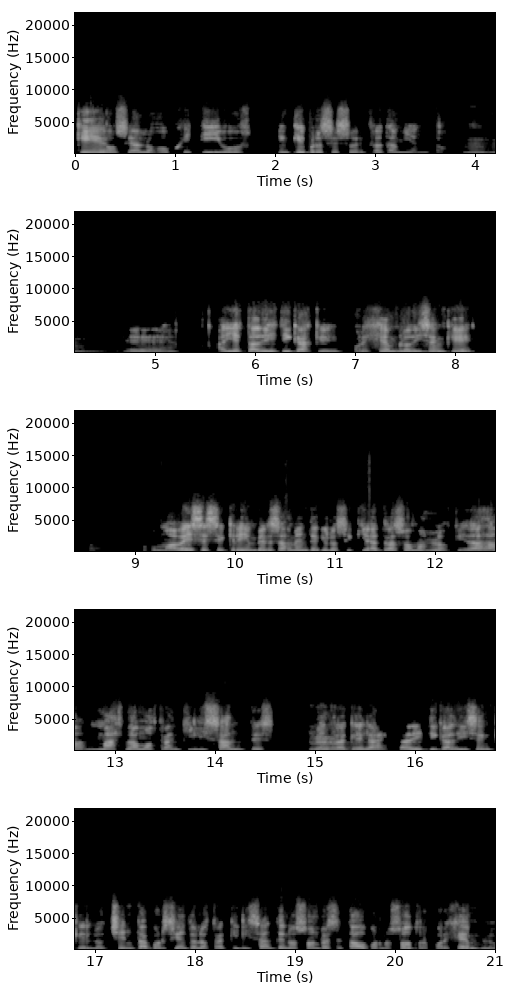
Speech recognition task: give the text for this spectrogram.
qué, o sea, los objetivos, en qué proceso de tratamiento. Eh, hay estadísticas que, por ejemplo, dicen que, como a veces se cree inversamente, que los psiquiatras somos los que más damos tranquilizantes Mientras que las estadísticas dicen que el 80% de los tranquilizantes no son recetados por nosotros, por ejemplo,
